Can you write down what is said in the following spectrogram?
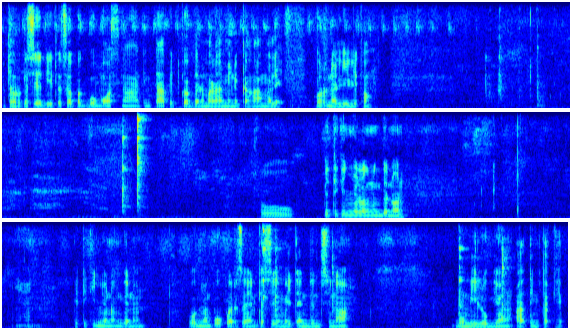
motor. Kasi dito sa pagbubukas ng ating tappet cover marami nagkakamali or nalilito. So pitikin nyo lang ng ganon. Yan pitikin nyo ng ganon. Huwag nyo pupersahin kasi may tendency na bumilog yung ating takip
